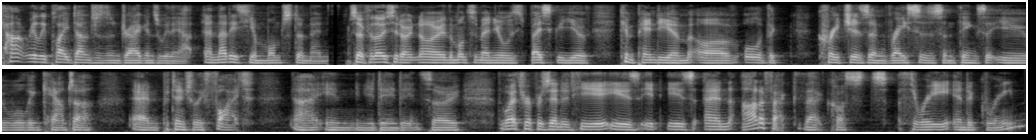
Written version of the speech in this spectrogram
can't really play Dungeons and Dragons without, and that is your monster manual. So for those who don't know, the monster manual is basically your compendium of all of the creatures and races and things that you will encounter and potentially fight uh, in in your D and D. So the way it's represented here is it is an artifact that costs three and a green,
